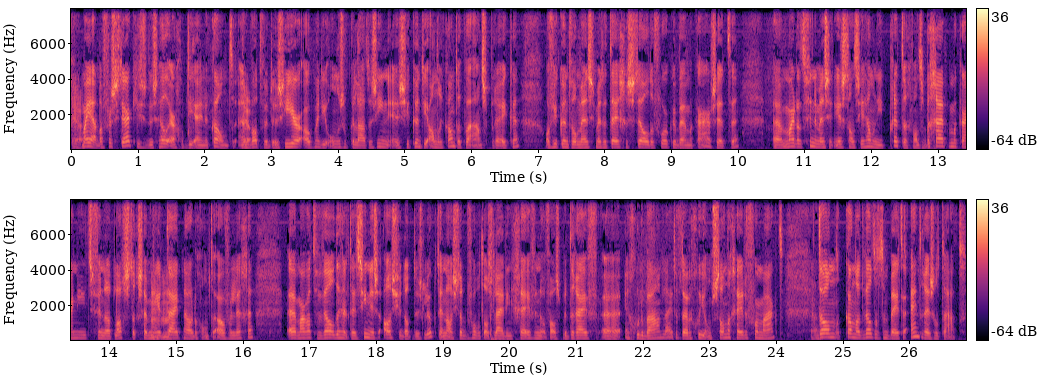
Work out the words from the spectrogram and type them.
Ja. Maar ja, dan versterk je ze dus heel erg op die ene kant. En ja. wat we dus hier ook met die onderzoeken laten zien... is je kunt die andere kant ook wel aanspreken. Of je kunt wel mensen met een tegengestelde voorkeur bij elkaar zetten. Uh, maar dat vinden mensen in eerste instantie helemaal niet prettig. Want ze begrijpen elkaar niet, ze vinden dat lastig. Ze hebben meer mm -hmm. tijd nodig om te overleggen. Uh, maar wat we wel de hele tijd zien is, als je dat dus lukt... en als je dat bijvoorbeeld als leidinggevende of als bedrijf... Uh, in goede banen leidt of daar de goede omstandigheden voor maakt... Ja. dan kan dat wel tot een beter eindresultaat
